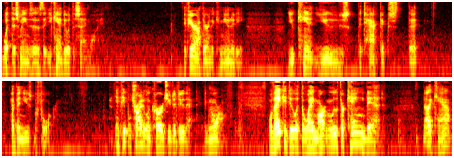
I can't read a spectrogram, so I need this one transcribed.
what this means is that you can't do it the same way. If you're out there in the community, you can't use the tactics that have been used before. And people try to encourage you to do that. Ignore them. Well, they could do it the way Martin Luther King did. No, they can't.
